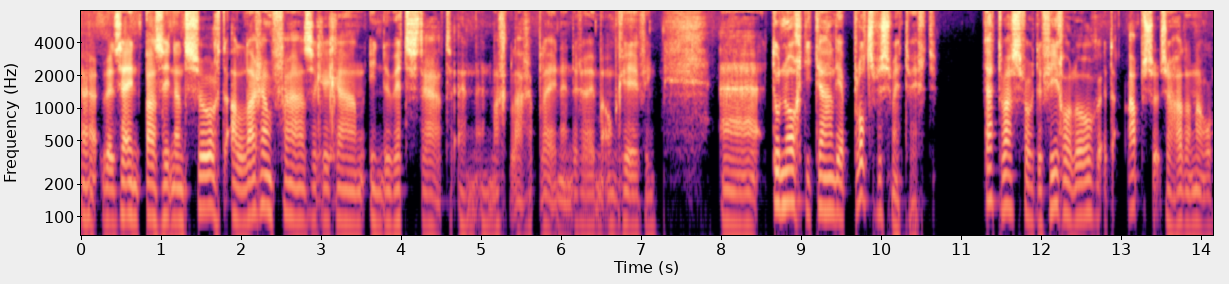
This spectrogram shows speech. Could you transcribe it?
Uh, we zijn pas in een soort alarmfase gegaan in de Wetstraat en, en Marktlagerplein en de ruime omgeving. Uh, toen Noord-Italië plots besmet werd. Dat was voor de virologen het absoluut. Ze hadden al,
